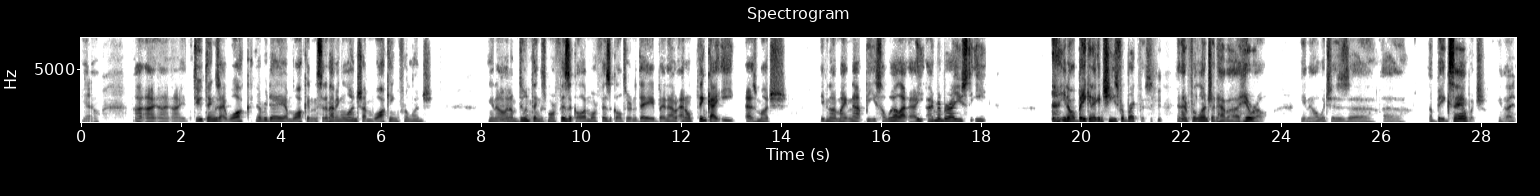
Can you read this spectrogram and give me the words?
You Yeah. know, I, I, I, do things. I walk every day. I'm walking instead of having lunch. I'm walking for lunch. You know, and Mhm. I'm doing things more physical. I'm more physical during the day, but I, I don't think I eat as much, even though it might not be so well. I, I, I remember I used to eat, you know, bacon, egg, and cheese for breakfast, and then for lunch I'd have a hero, you know, which is uh, uh, a big sandwich, you know, Right.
